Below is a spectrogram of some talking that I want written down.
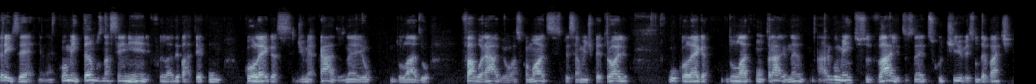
3R, né? Comentamos na CNN, fui lá debater com colegas de mercados, né? Eu do lado favorável às commodities, especialmente petróleo. O colega do lado contrário, né, argumentos válidos, né, discutíveis, um debate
